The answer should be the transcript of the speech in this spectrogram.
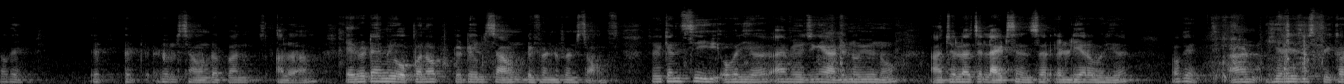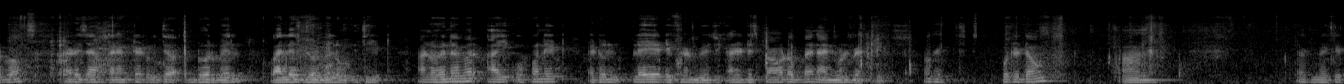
Okay. It, it, it will sound up an alarm. Every time you open up it will sound different different songs so you can see over here i am using arduino uno as well as a light sensor ldr over here okay and here is a speaker box. That is i am connected with the doorbell wireless doorbell with it. And whenever i open it it will play a different music and it is powered up by 9 volt battery. Okay put it down and let make it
